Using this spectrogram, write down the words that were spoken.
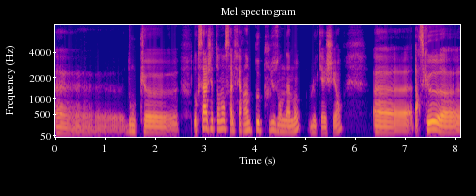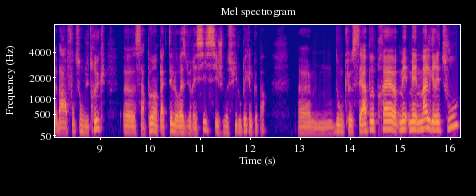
donc, donc ça, j'ai tendance à le faire un peu plus en amont, le cas échéant. Euh, parce que, euh, bah, en fonction du truc, euh, ça peut impacter le reste du récit si je me suis loupé quelque part. donc c'est à peu près, mais, malgré tout,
